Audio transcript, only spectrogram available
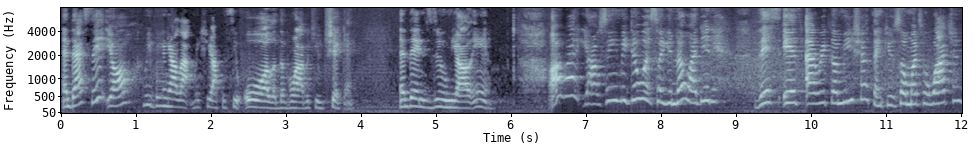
And that's it, y'all. Let me bring y'all out. Make sure y'all can see all of the barbecue chicken. And then zoom y'all in. Alright, y'all seen me do it, so you know I did it. This is Arika Misha. Thank you so much for watching.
